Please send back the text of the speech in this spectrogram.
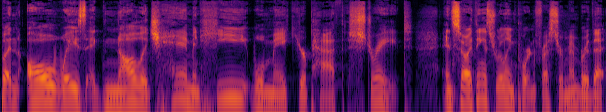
but in all ways acknowledge him and he will make your path straight. And so I think it's really important for us to remember that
